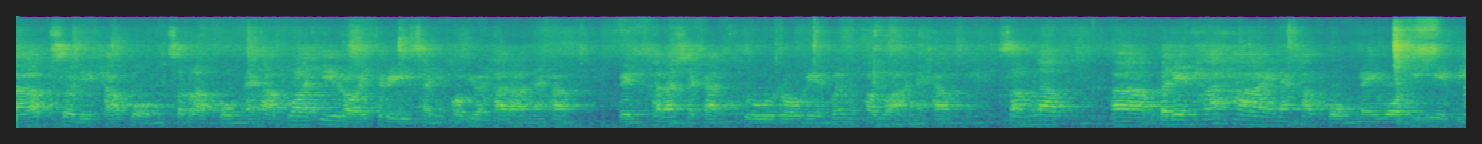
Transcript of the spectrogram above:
ครับ สวัสดีครับผมสำหรับผมนะครับ ว่าที่ร้อยตรีสันนิพพโยธารัตน์นะครับ เป็นข้าราชการครูโรงเรียนเบิ้ลพระหวานนะครับสำหรับประเด็นท้าทายนะครับ ผมในว TA ปี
